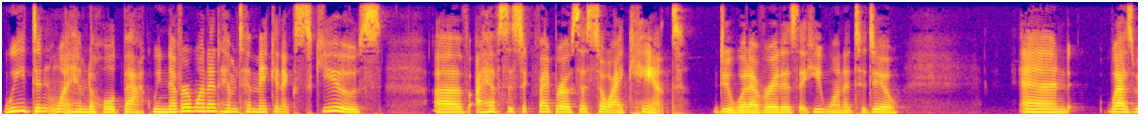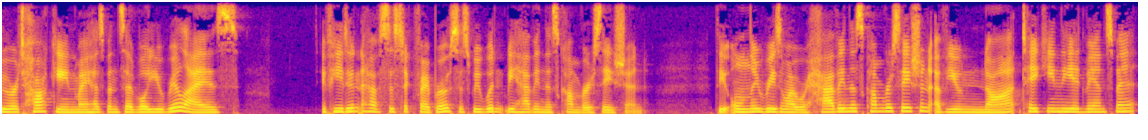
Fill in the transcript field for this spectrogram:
we didn't want him to hold back. We never wanted him to make an excuse of I have cystic fibrosis so I can't do whatever it is that he wanted to do. And as we were talking, my husband said, "Well, you realize if he didn't have cystic fibrosis, we wouldn't be having this conversation. The only reason why we're having this conversation of you not taking the advancement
